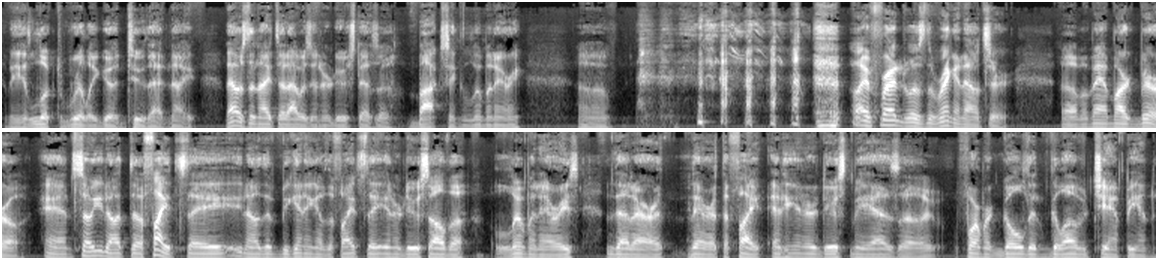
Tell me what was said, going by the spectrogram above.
I mean, he looked really good too that night. That was the night that I was introduced as a boxing luminary. Uh, my friend was the ring announcer um, a man Mark Biro. And so, you know, at the fights, they, you know, the beginning of the fights, they introduce all the luminaries that are there at the fight. And he introduced me as a former Golden Glove champion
